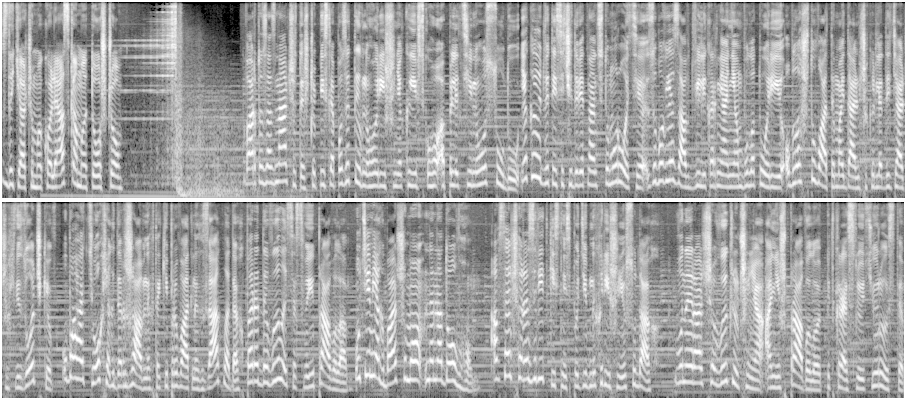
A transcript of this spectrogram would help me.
з дитячими колясками тощо. Варто зазначити, що після позитивного рішення Київського апеляційного суду, який у 2019 році зобов'язав дві лікарняні амбулаторії облаштувати майданчики для дитячих візочків, у багатьох як державних, так і приватних закладах передивилися свої правила. Утім, як бачимо, ненадовго. А все через рідкісність подібних рішень у судах. Вони радше виключення аніж правило, підкреслюють юристи.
